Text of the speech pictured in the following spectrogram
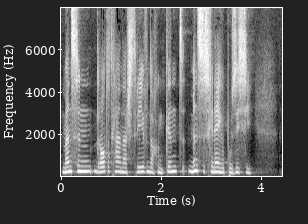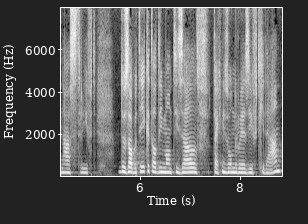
mensen er altijd gaan naar streven dat een kind minstens geen eigen positie nastreeft. Dus dat betekent dat iemand die zelf technisch onderwijs heeft gedaan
